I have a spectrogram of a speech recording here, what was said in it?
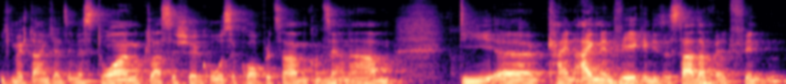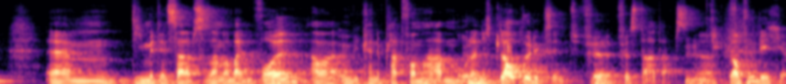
ich möchte eigentlich als Investoren klassische große Corporates haben, Konzerne mhm. haben, die äh, keinen eigenen Weg in diese Startup-Welt finden, ähm, die mit den Startups zusammenarbeiten wollen, aber irgendwie keine Plattform haben oder mhm. nicht glaubwürdig sind für, mhm. für Startups. Mhm. Ja. Glaubwürdig?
